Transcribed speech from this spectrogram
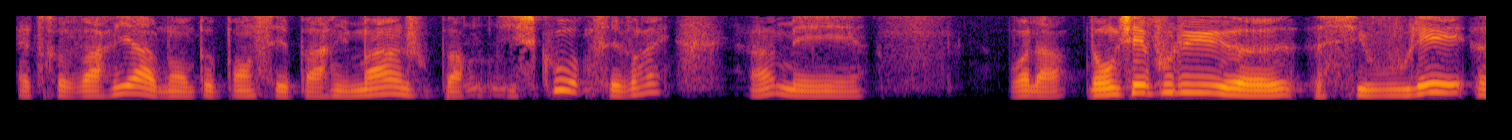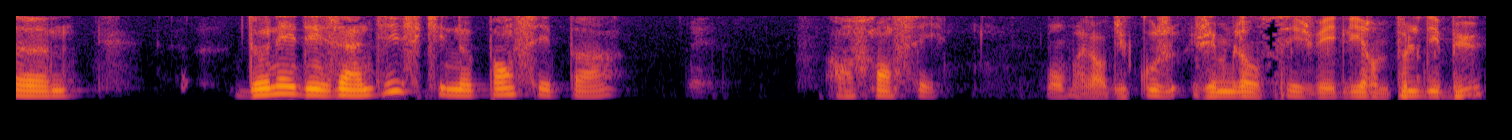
être variable. On peut penser par image ou par discours, c'est vrai. Hein, mais voilà. Donc j'ai voulu, euh, si vous voulez, donner des indices qu'il ne pensait pas en français. Bon, bah alors du coup, je vais me lancer, je vais lire un peu le début.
